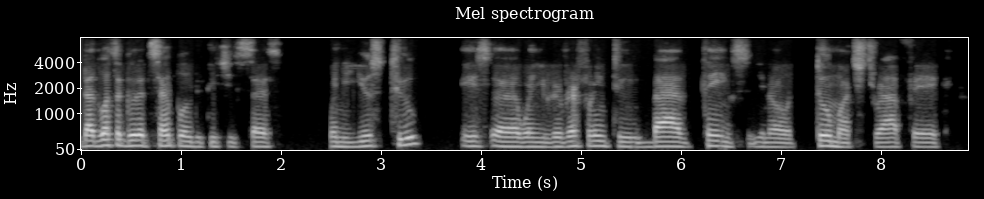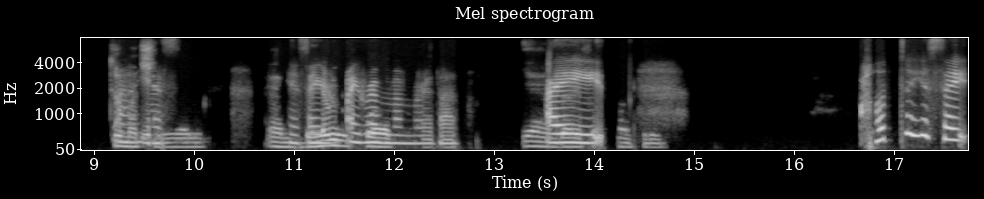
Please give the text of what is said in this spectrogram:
that was a good example the teacher says when you use to is uh, when you're referring to bad things you know too much traffic too Ah, much yes. noise and Yes, I I remember that. yeah and very for I how do you say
